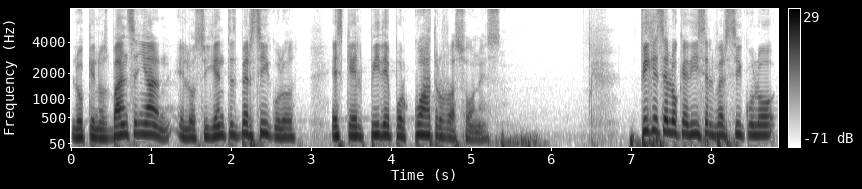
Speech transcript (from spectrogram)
Lo que nos va a enseñar en los siguientes versículos es que Él pide por cuatro razones. Fíjese lo que dice el versículo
